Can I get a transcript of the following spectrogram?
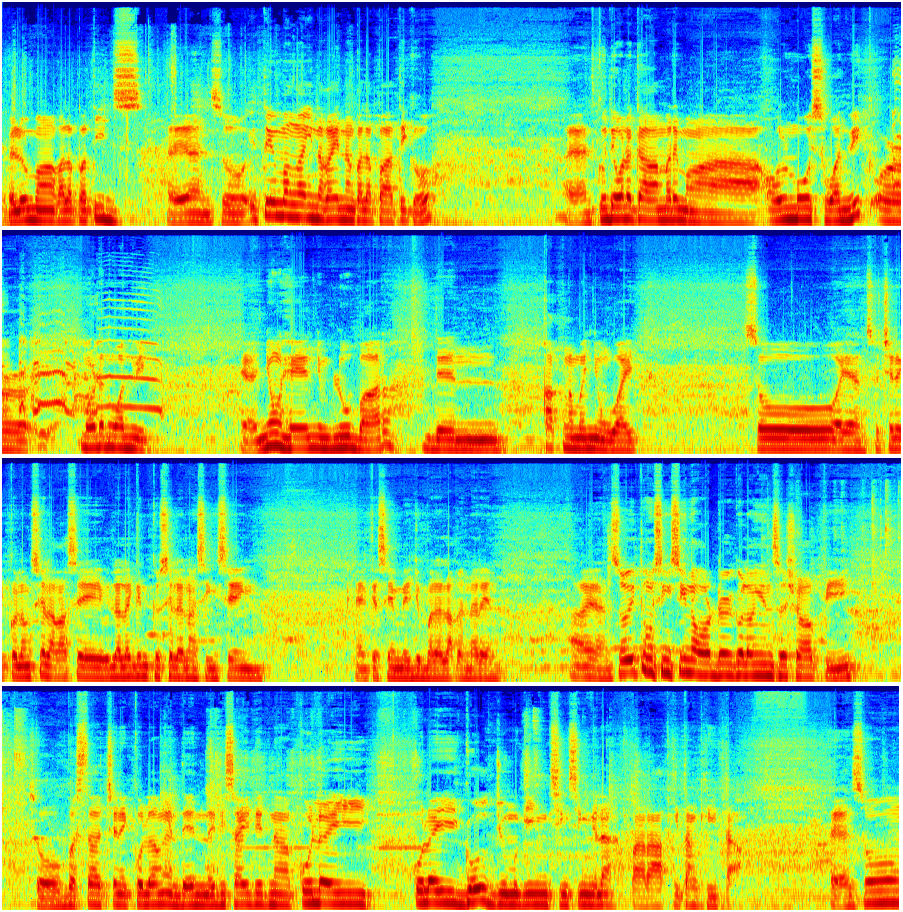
Hello mga kalapatids. Ayan, so ito yung mga inakay ng kalapati ko. Ayan, kung di ako nagkakamali, mga almost one week or more than one week. Ayan, yung hen, yung blue bar, then cock naman yung white. So, ayan, so chinek ko lang sila kasi lalagyan ko sila ng singsing. Ayan, kasi medyo malalaki na rin. Ayan, so itong singsing na order ko lang yan sa Shopee. So, basta chinek ko lang and then I decided na kulay kulay gold yung maging singsing nila para kitang-kita. Ayan, so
